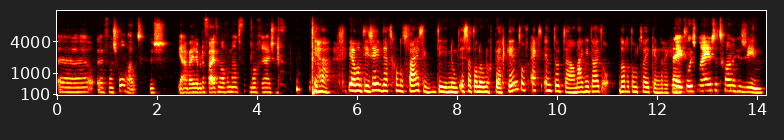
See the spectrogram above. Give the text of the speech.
uh, van school houdt. Dus ja, wij hebben er vijf en een halve maand voor mogen reizen. Ja, ja, want die 3750 die je noemt, is dat dan ook nog per kind of echt in totaal? Maakt niet uit dat het om twee kinderen gaat. Nee, volgens mij is het gewoon een gezin.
